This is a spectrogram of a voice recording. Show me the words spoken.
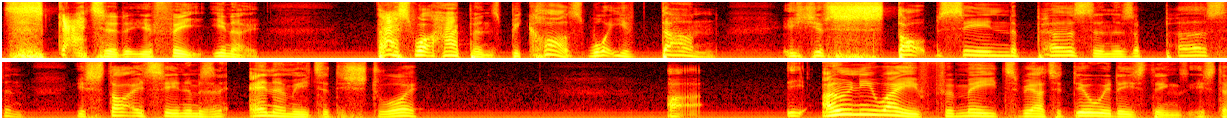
scattered at your feet, you know. That's what happens because what you've done is you've stopped seeing the person as a person. You started seeing them as an enemy to destroy. The only way for me to be able to deal with these things is to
